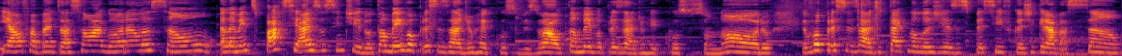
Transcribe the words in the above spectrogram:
e a alfabetização agora elas são elementos parciais do sentido. Eu também vou precisar de um recurso visual, também vou precisar de um recurso sonoro, eu vou precisar de tecnologias específicas de gravação,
